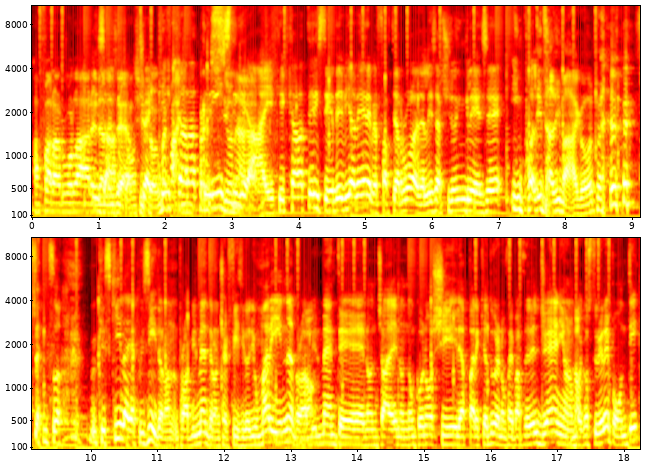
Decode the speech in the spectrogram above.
a far arruolare dall'esercito. cioè come che caratteristiche hai, che caratteristiche devi avere per farti arruolare dall'esercito inglese in qualità di mago, cioè nel senso che skill hai acquisito, Non- probabilmente non c'è il fisico di un marine, probabilmente non, c'hai- non- non conosci le apparecchiature, non fai parte del genio, non No. Puoi costruire ponti,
